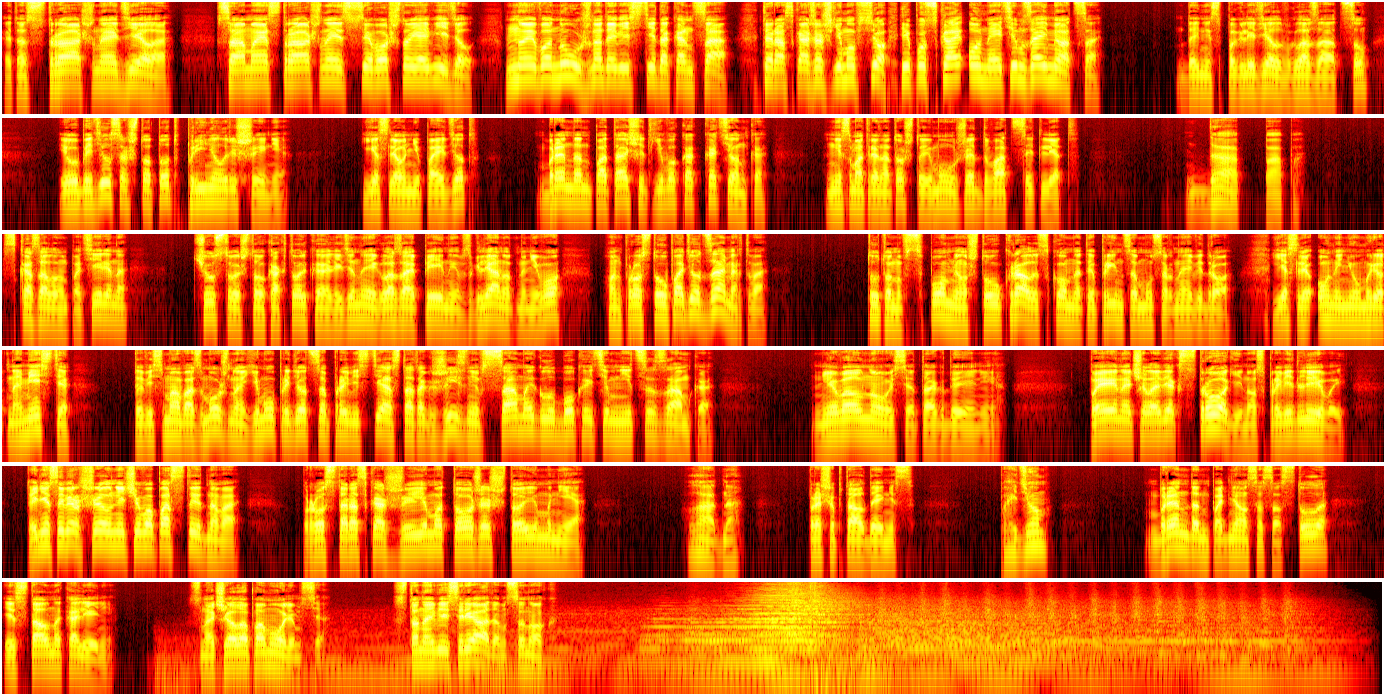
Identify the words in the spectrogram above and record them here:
«Это страшное дело. Самое страшное из всего, что я видел но его нужно довести до конца. Ты расскажешь ему все, и пускай он этим займется». Деннис поглядел в глаза отцу и убедился, что тот принял решение. Если он не пойдет, Брэндон потащит его как котенка, несмотря на то, что ему уже 20 лет. «Да, папа», — сказал он потерянно, чувствуя, что как только ледяные глаза Пейны взглянут на него — он просто упадет замертво. Тут он вспомнил, что украл из комнаты принца мусорное ведро. Если он и не умрет на месте, то весьма возможно, ему придется провести остаток жизни в самой глубокой темнице замка. «Не волнуйся так, Дэнни. Пейна человек строгий, но справедливый. Ты не совершил ничего постыдного. Просто расскажи ему то же, что и мне». «Ладно», — прошептал Деннис. «Пойдем?» Брендон поднялся со стула и стал на колени. «Сначала помолимся. Становись рядом, сынок».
